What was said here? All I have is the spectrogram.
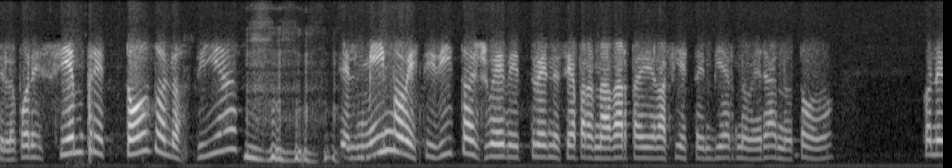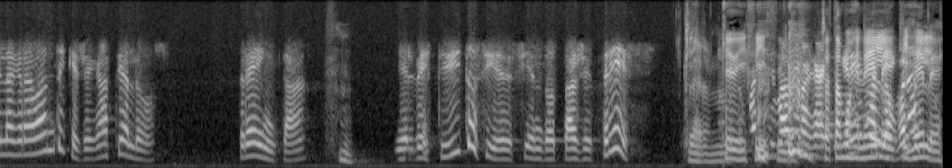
se lo pone siempre, todos los días, el mismo vestidito, llueve, truene, sea para nadar, para ir a la fiesta, invierno, verano, todo, con el agravante que llegaste a los 30 y el vestidito sigue siendo talle 3. Claro, ¿no? Qué difícil. Ya estamos en los LXL.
